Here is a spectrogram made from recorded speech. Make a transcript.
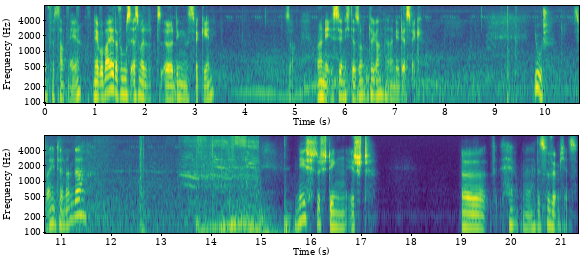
Schön fürs Thumbnail. Ne, wobei, dafür muss erstmal das äh, Ding weggehen. So. Oder ne, ist ja nicht der Sonnenuntergang? Ah ne, der ist weg. Gut. Zwei hintereinander. Nächstes Ding ist... Äh, hä? Das verwirrt mich jetzt.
